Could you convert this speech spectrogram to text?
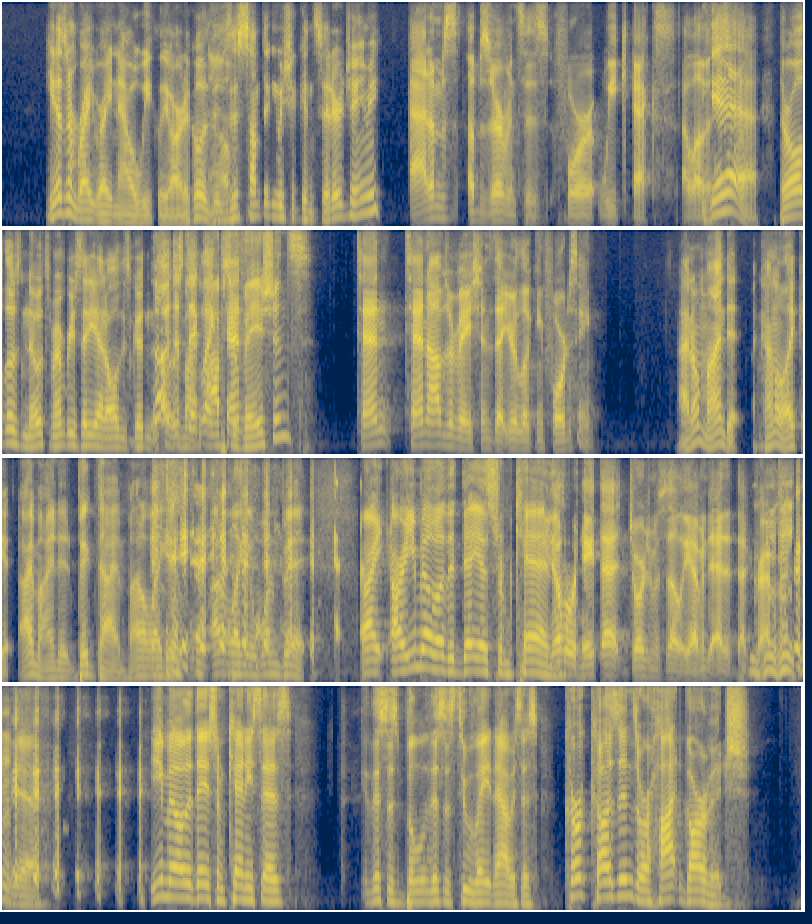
He doesn't write right now a weekly article. Is- No. Is this something we should consider, Jamey? Adam's observances for week X. I love it. Yeah, there are all those notes. Remember, he said he had all these good. No, so- just take like observations. 10, 10 observations that you're looking forward to seeing. I don't mind it. I kind of like it. I mind it big time. I don't like it. I don't like it one bit. All right. Our email of the day is from Ken. You know who would hate that? George Maselli having to edit that crap. yeah. Email of the day is from Ken. He says, "This is this is too late now." He says, "Kirk Cousins or hot garbage."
